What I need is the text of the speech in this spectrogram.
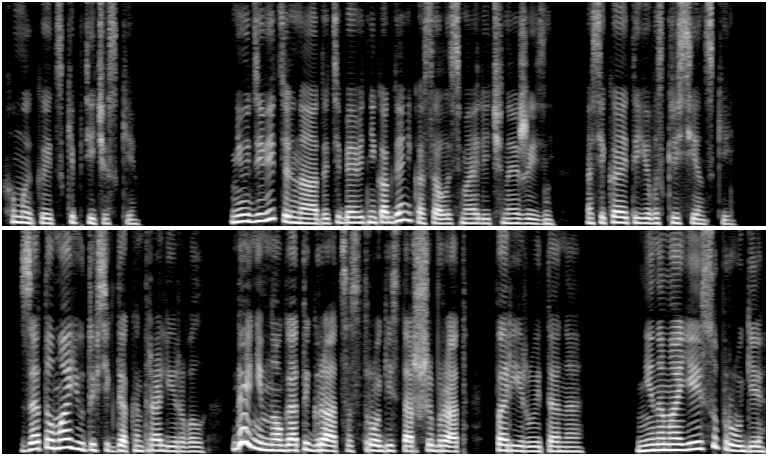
Хмыкает скептически. «Неудивительно, Ада, тебя ведь никогда не касалась моя личная жизнь», — осекает ее Воскресенский. «Зато мою ты всегда контролировал. Дай немного отыграться, строгий старший брат», — парирует она. «Не на моей супруге»,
